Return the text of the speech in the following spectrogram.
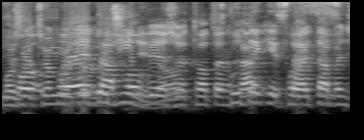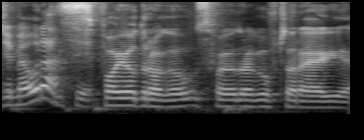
może po, ciągle poeta godziny, powie, no. że Tottenham Skutek i jest poeta będzie miał rację. Swoją drogą, swoją drogą wczoraj e,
